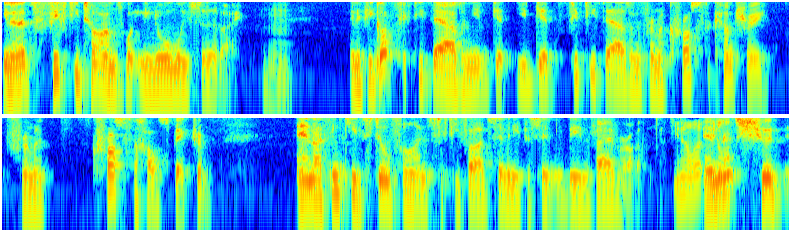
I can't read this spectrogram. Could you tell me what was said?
You know, that's 50 times what you normally survey. Hmm. And if you got 50,000, you'd get you'd get 50,000 from across the country from across the whole spectrum. And I think you'd still find 65, 70% would be in favour of it. You know what? And that should,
